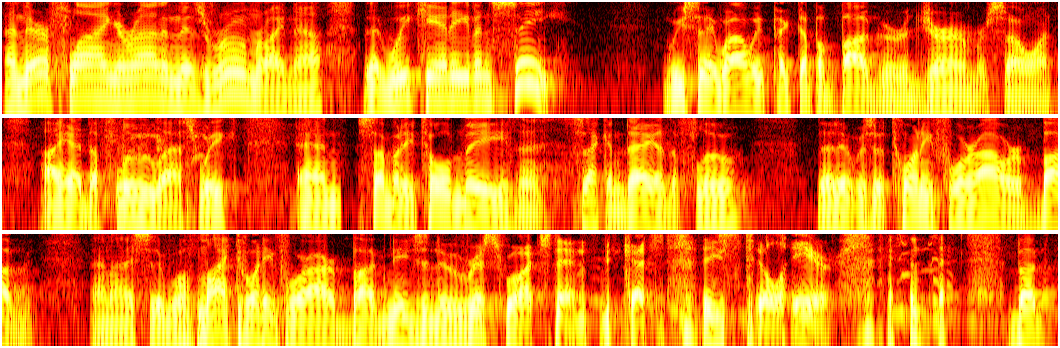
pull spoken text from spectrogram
and they're flying around in this room right now that we can't even see. We say, well, we picked up a bug or a germ or so on. I had the flu last week, and somebody told me the second day of the flu that it was a 24 hour bug. And I said, Well, my 24 hour bug needs a new wristwatch then because he's still here. but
